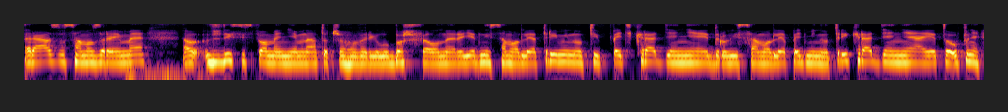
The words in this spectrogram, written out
rázu samozrejme. Vždy si spomeniem na to, čo hovorí Luboš Felner. Jedni sa modlia 3 minúty 5 krát denne, druhý sa modlia 5 minút 3 krát denne a je to úplne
